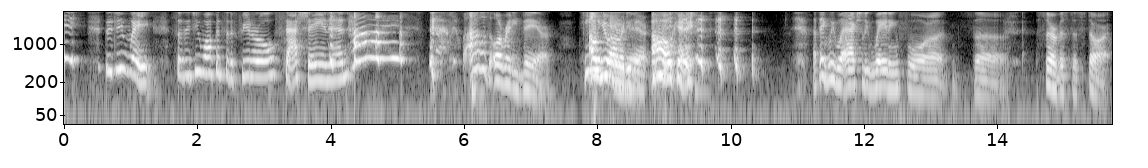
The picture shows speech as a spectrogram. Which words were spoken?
did you wait? So did you walk into the funeral sashaying in? Hi. I was already there. He oh, you're already there. Oh, okay. I think we were actually waiting for the service to start,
